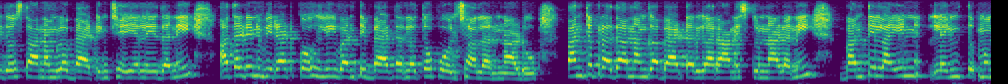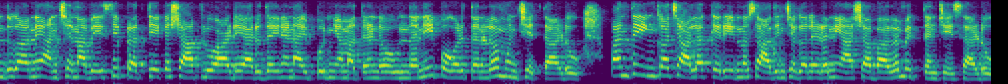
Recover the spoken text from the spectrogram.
ఐదో స్థానంలో బ్యాటింగ్ చేయలేదని అతడిని విరాట్ కోహ్లీ వంటి బ్యాటర్లతో పోల్చాలన్నాడు. పంత్ ప్రధానంగా బ్యాటర్గా రాణిస్తున్నాడని బంతి లైన్ లెంగ్త్ ముందుగానే అంచనా వేసి ప్రత్యేక షాట్లు ఆడే అరుదైన నైపుణ్యం అతనిలో ఉందని పొగడ్తనలో ముంచెత్తాడు. పంతి ఇంకా చాలా కెరీర్ను సాధించగలడని ఆశాభావం వ్యక్తం చేశాడు.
